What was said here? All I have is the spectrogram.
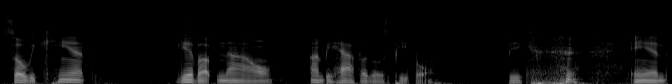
So we can't give up now on behalf of those people. And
